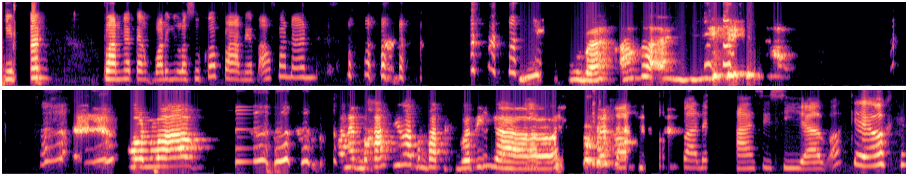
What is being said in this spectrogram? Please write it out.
Kinan planet yang paling lo suka planet apa nan Ngebahas apa anjing? Mohon maaf. Planet Bekasi lah tempat gue tinggal. planet kasih siap oke oke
